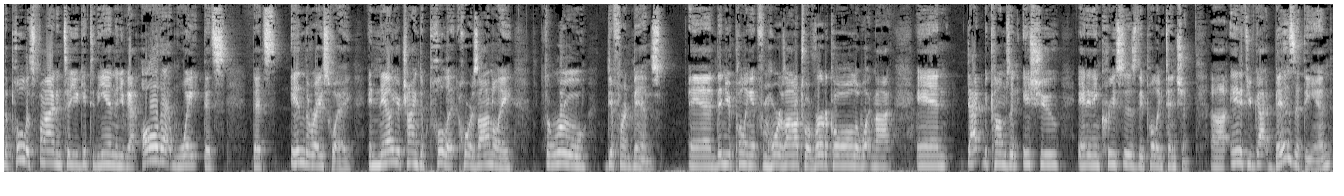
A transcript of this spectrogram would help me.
the pull is fine until you get to the end, and you've got all that weight that's that's in the raceway, and now you're trying to pull it horizontally through different bends, and then you're pulling it from horizontal to a vertical or whatnot, and that becomes an issue and it increases the pulling tension. Uh, and if you've got bends at the end,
